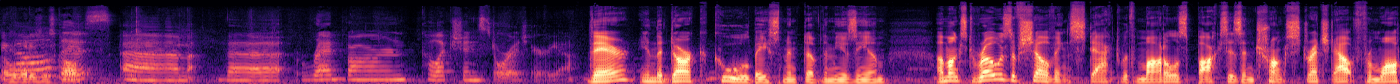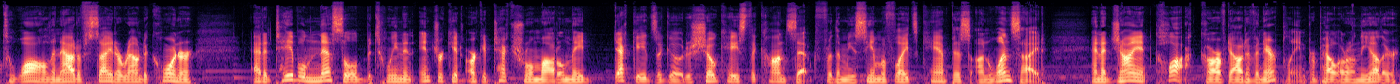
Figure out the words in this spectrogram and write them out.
Or what is this called? This, um, the Red Barn Collection Storage Area. There, in the dark, cool basement of the museum, amongst rows of shelving stacked with models, boxes, and trunks stretched out from wall to wall and out of sight around a corner, at a table nestled between an intricate architectural model made decades ago to showcase the concept for the Museum of Flight's campus on one side, and a giant clock carved out of an airplane propeller on the other,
